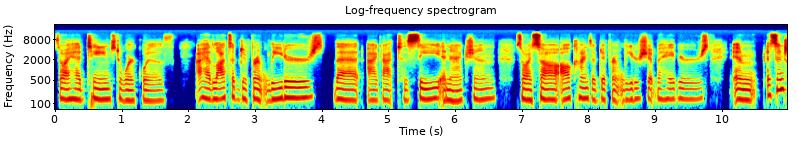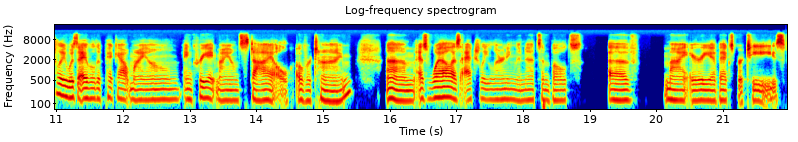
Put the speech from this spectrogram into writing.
So I had teams to work with. I had lots of different leaders that I got to see in action. So I saw all kinds of different leadership behaviors and essentially was able to pick out my own and create my own style over time, um, as well as actually learning the nuts and bolts of my area of expertise.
